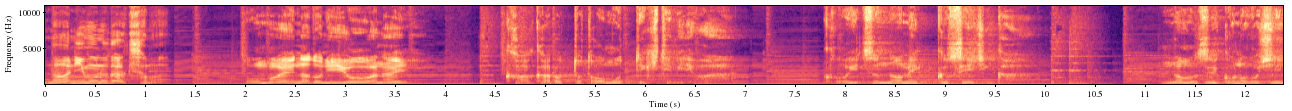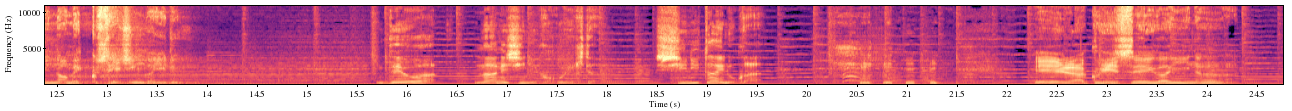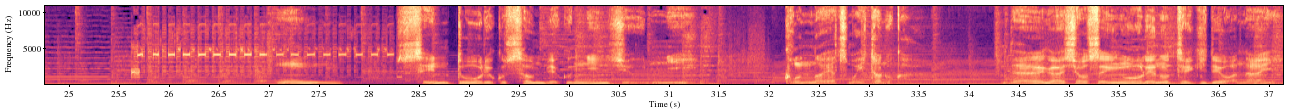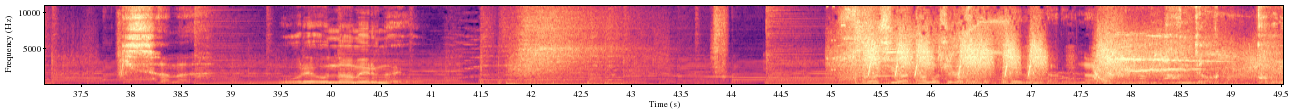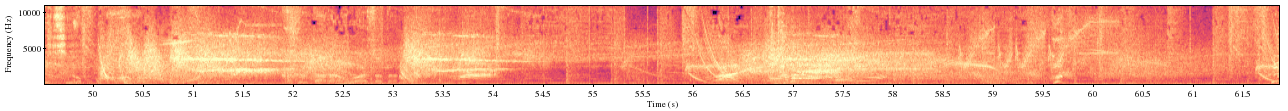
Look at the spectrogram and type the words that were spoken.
何者だ貴様？お前などに用はない。カカロットと思ってきてみればこいつナメック星人か。なぜこの星にナメック星人がいる？では何しにここへ来た？死にたいのか？えらく威勢がいいな。うん？戦闘力322こんなやつもいたのか。だが所詮俺の敵ではない。貴様俺をなめるなよ。少しは楽しませてくれるんだろうな。なんだこいつの。パワーはくだらん技だな。さっき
